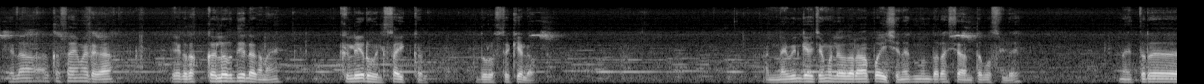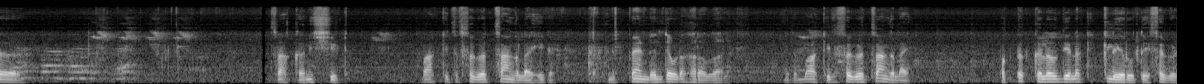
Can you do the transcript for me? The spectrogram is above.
ह्याला कसं आहे माहिती आहे का? एकदा कलर दिला का नाही क्लिअर होईल सायकल दुरुस्त केल्यावर. आणि नवीन घ्यायचे म्हटल्यावर जरा पैसे नाहीत म्हणून जरा शांत बसलो आहे नाहीतर चाक आणि शीट. बाकीचं सगळं चांगलं आहे हे काय. आणि पॅन्डल तेवढा खराब झाला. नाही तर बाकीचं सगळं चांगलं आहे. फक्त कलर दिला की क्लिअर होते सगळे.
